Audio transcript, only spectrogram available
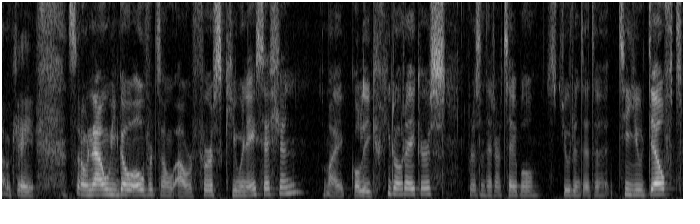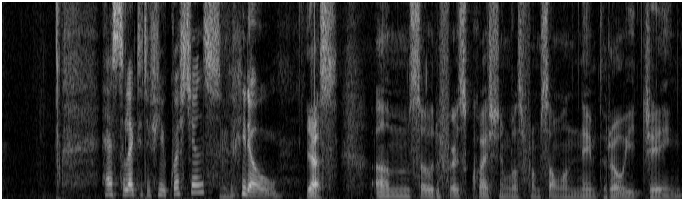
Okay, so now we go over to our first Q&A session. My colleague Guido Rekers, present at our table, student at the TU Delft, has selected a few questions. Mhm. Guido, Yes. Um, so the first question was from someone named Roy Jane,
